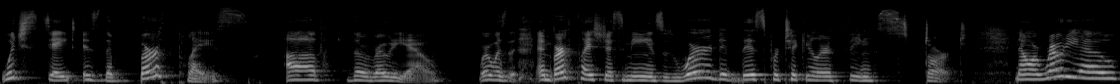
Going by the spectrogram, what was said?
Which state is the birthplace of the rodeo? Where was it? And birthplace just means is where did this particular thing start? Now, a rodeo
